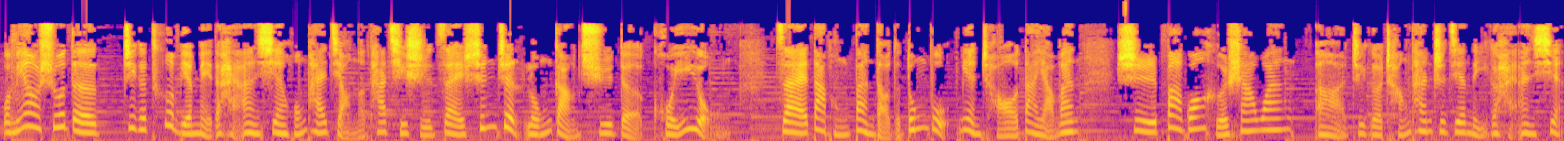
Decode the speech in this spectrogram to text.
我们要说的这个特别美的海岸线红牌角呢，它其实在深圳龙岗区的葵涌，在大鹏半岛的东部，面朝大亚湾，是坝光河沙湾啊这个长滩之间的一个海岸线。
